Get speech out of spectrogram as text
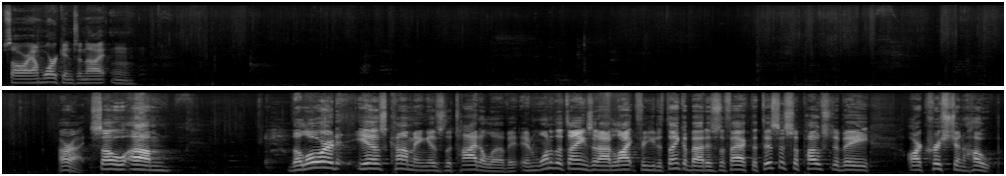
Sorry, I'm working tonight and. All right, so um, the Lord is Coming is the title of it. And one of the things that I'd like for you to think about is the fact that this is supposed to be our Christian hope.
